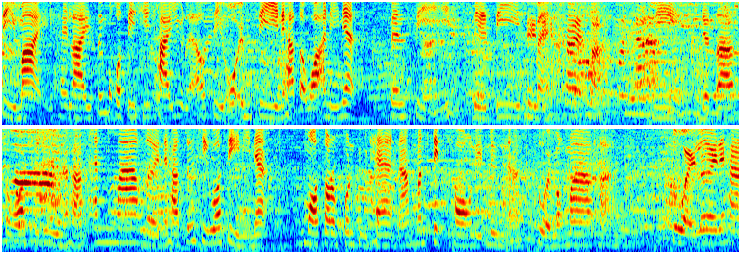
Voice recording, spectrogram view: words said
สีใหม่ไฮไลท์ซึ่งปกติชีใช้อยู่แล้วสี OMG นะคะแต่ว่าอันนี้เนี่ยเป็นสีเดตี้ใช่ไหมใช่ค่ะ นี่เดี๋ยวจะสวอชให้ดูนะคะแท่นมากเลยนะคะ ซึ่งชีว่าสีนี้เนี่ยเหมาะสำหรับคนผิวแทนนะ มันติดทองนิดนึงนะ สวยมากๆค่ะ สวยเลยนะคะ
